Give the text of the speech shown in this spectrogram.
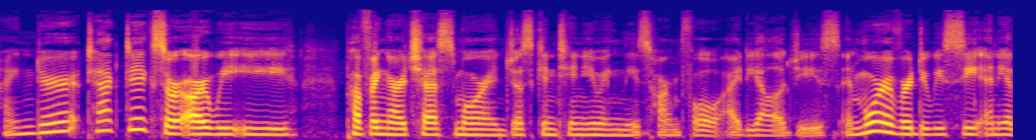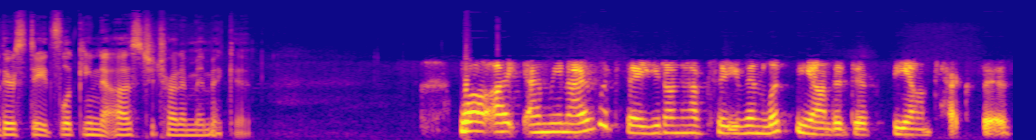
kinder tactics, or are we puffing our chest more and just continuing these harmful ideologies? And moreover, do we see any other states looking to us to try to mimic it? Well, I, I mean, I would say you don't have to even look beyond a beyond Texas.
